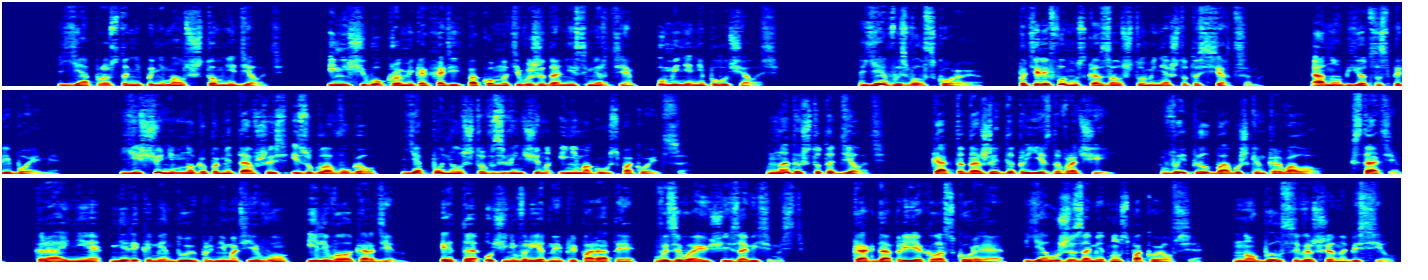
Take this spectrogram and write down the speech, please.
Я просто не понимал, что мне делать. И ничего, кроме как ходить по комнате в ожидании смерти, у меня не получалось. Я вызвал скорую. По телефону сказал, что у меня что-то с сердцем. Оно бьется с перебоями. Еще немного пометавшись из угла в угол, я понял, что взвинчен и не могу успокоиться. Надо что-то делать. Как-то дожить до приезда врачей. Выпил бабушкин корвалол. Кстати, крайне не рекомендую принимать его или волокордин. Это очень вредные препараты, вызывающие зависимость. Когда приехала скорая, я уже заметно успокоился, но был совершенно без сил.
